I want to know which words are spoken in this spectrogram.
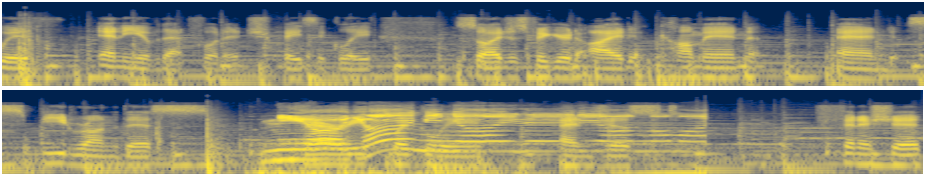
with any of that footage, basically. So I just figured I'd come in and speedrun this very quickly and just finish it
